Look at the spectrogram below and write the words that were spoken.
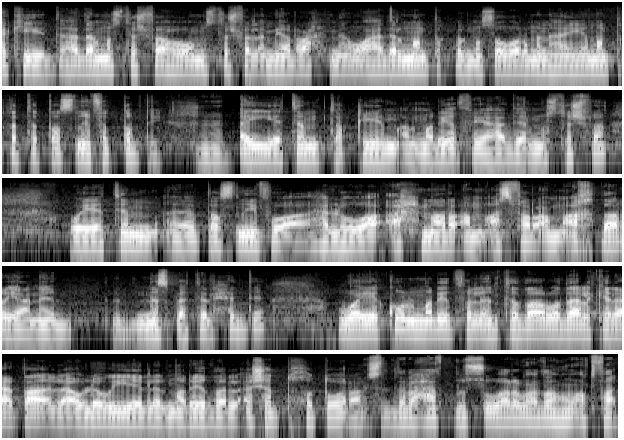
أكيد هذا المستشفى هو مستشفى الأمير رحمة وهذا المنطقة المصور منها هي منطقة التصنيف الطبي م. أي يتم تقييم المريض في هذه المستشفى ويتم آه، تصنيفه هل هو أحمر أم أصفر أم أخضر يعني نسبة الحدة ويكون المريض في الانتظار وذلك لإعطاء الأولوية للمريض الأشد خطورة. لاحظت بالصور معظمهم أطفال.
